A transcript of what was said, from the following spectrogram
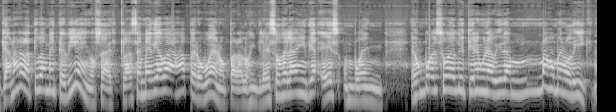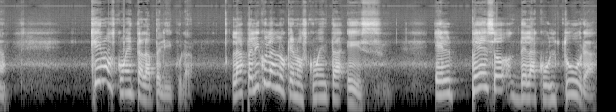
gana relativamente bien, o sea, es clase media baja, pero bueno, para los ingleses de la India es un buen, es un buen sueldo y tienen una vida más o menos digna. ¿Qué nos cuenta la película? La película lo que nos cuenta es el peso de la cultura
